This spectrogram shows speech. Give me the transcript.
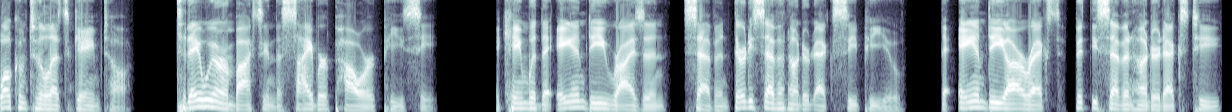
Welcome to Let's Game Talk. Today we are unboxing the Cyber Power PC. It came with the AMD Ryzen 7 3700X CPU, the AMD RX 5700 XT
